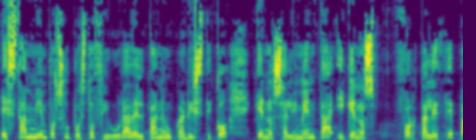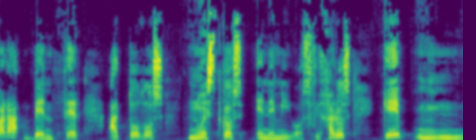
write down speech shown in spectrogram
es también, por supuesto, figura del pan eucarístico que nos alimenta y que nos fortalece para vencer a todos nuestros enemigos. Fijaros que mm,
